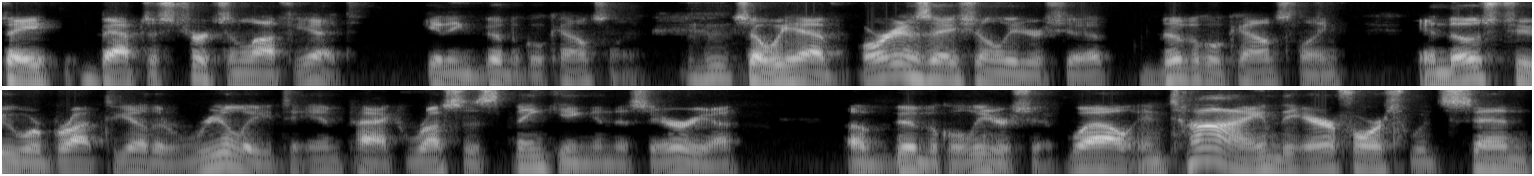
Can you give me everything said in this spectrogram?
Faith Baptist Church in Lafayette, getting biblical counseling. Mm-hmm. So we have organizational leadership, biblical counseling, and those two were brought together really to impact Russ's thinking in this area of biblical leadership. Well, in time, the Air Force would send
